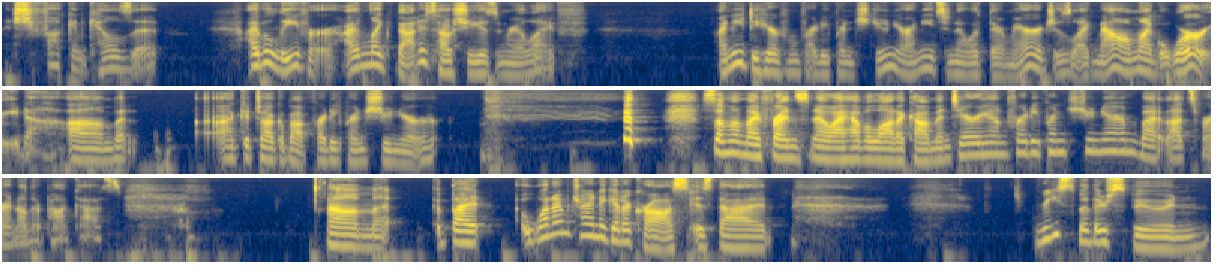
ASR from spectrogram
and she fucking kills it. I believe her. I'm like that is how she is in real life. I need to hear from Freddie Prinze Jr. I need to know what their marriage is like now. I'm like worried. Um, but I could talk about Freddie Prinze Jr. Some of my friends know I have a lot of commentary on Freddie Prinze Jr., but that's for another podcast. Um, but what I'm trying to get across is that Reese Witherspoon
